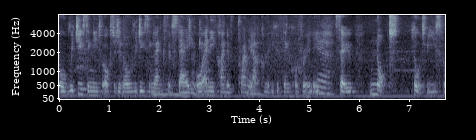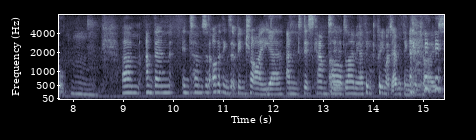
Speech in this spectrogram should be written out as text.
or reducing need for oxygen, or reducing length of Mm, stay, or any kind of primary Yeah. outcome that you could think of, really. Yeah. So, not thought to be useful. Hmm. Um, and then in terms of other things that have been tried Yeah. and discounted, Oh, blimey! I think pretty much everything's been tried.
